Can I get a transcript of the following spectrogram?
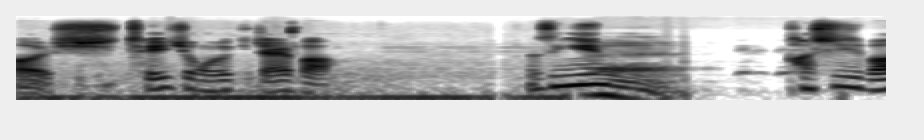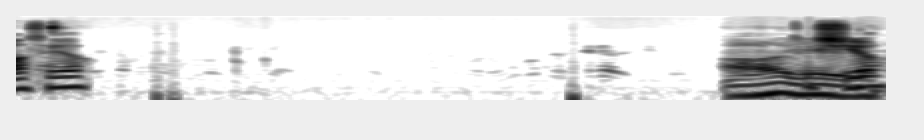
어이씨 데이지가 왜 이렇게 짧아? 선생님 네. 가시지 마세요. 아, 예. 택시요?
